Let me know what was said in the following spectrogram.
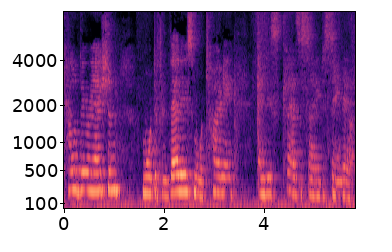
colour variation, more different values, more toning, and these clouds are starting to stand out.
